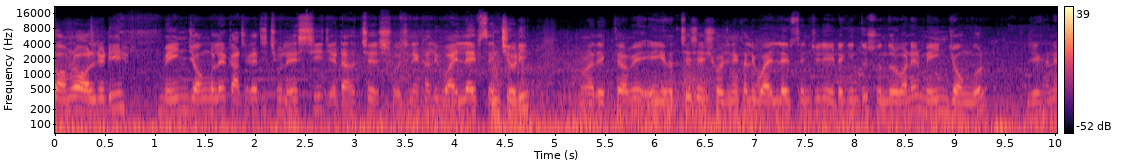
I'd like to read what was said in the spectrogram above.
তো আমরা অলরেডি মেইন জঙ্গলের কাছাকাছি চলে এসেছি, যেটা হচ্ছে সজনেখালি ওয়াইল্ড লাইফ সেঞ্চুরি আমরা দেখতে হবে এই হচ্ছে সেই সজনেখালি ওয়াইল্ড লাইফ সেঞ্চুরি এটা কিন্তু সুন্দরবনের মেইন জঙ্গল, যেখানে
